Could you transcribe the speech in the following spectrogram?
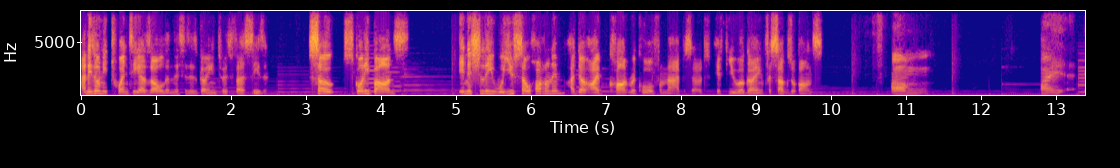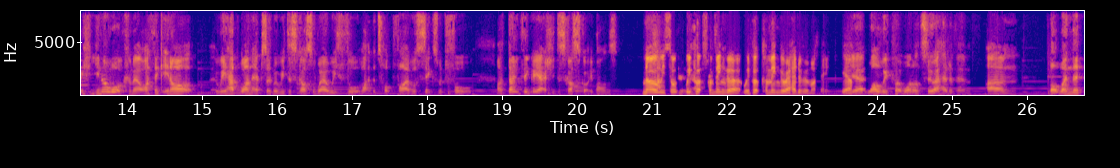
And he's only 20 years old, and this is going into his first season. So, Scottie Barnes, initially, were you so hot on him? I don't, I can't recall from that episode if you were going for Suggs or Barnes. Um, I, you know what, Kamel? I think in our we had one episode where we discussed where we thought like the top five or six would fall. I don't think we actually discussed Scottie Barnes. No, we thought we put Kuminga. We put Kuminga ahead of him. I think. Yeah. Yeah. Well, we put one or two ahead of him. Um, but when the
